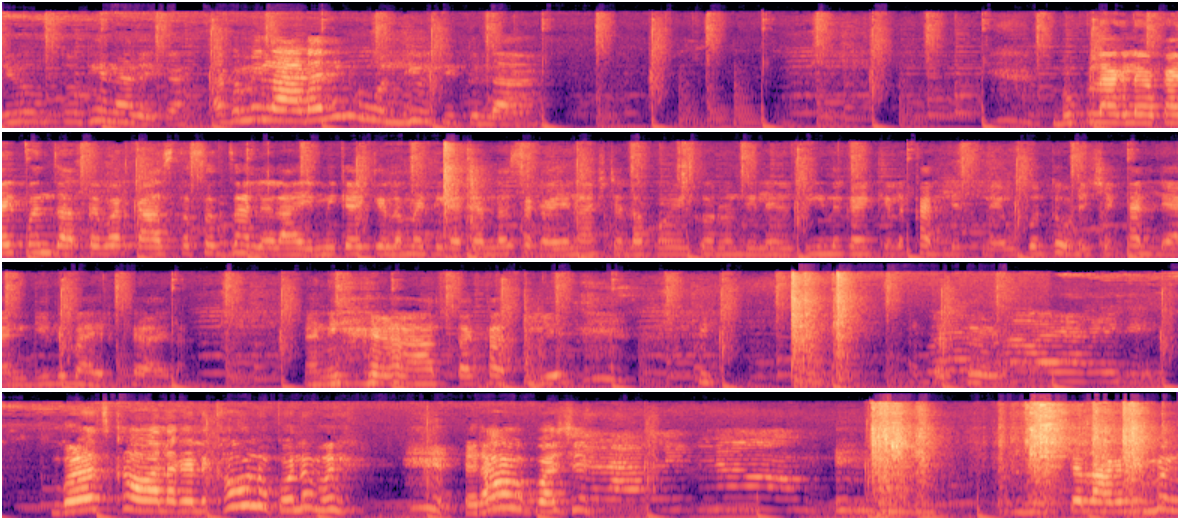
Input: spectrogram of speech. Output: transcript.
रिव तू घेणार आहे का? अगं मी लाडाने बोलली होती तुला. भूक लागल्यावर काही पण जातं बरं का. आज तसंच झालेलं आहे. मी काय केलं माहिती का? त्यांना सकाळी नाश्त्याला पोळी करून दिली होती. हिनं काय केलं खाल्लीच नाही. उगं थोडेसे खाल्ले आणि गेली बाहेर खेळायला. आणि आता खातीये. आता बळच खावा लागले खाऊ नको ना मग. राहू पाशी. नुसतं लागली मग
